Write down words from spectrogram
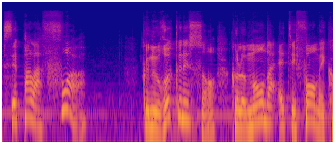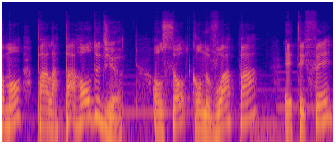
c'est par la foi que nous reconnaissons que le monde a été formé. Comment? Par la parole de Dieu, en sorte qu'on ne voit pas été fait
